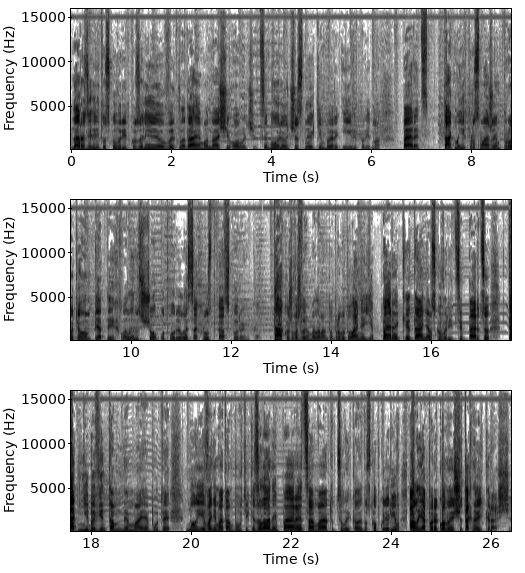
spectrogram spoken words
На розігріту сковорідку з олією викладаємо наші овочі: цибулю, чесник, імбир і, відповідно, перець. Так ми їх просмажуємо протягом 5 хвилин, щоб утворилася хрустка скоринка. Також важливим елементом приготування є перекидання в сковорідці перцю, так ніби він там не має бути. Ну і в аніме там був тільки зелений перець, а тут цілий калейдоскоп кольорів, але я переконаний, що так навіть краще.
